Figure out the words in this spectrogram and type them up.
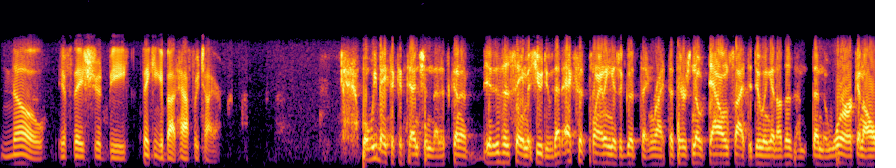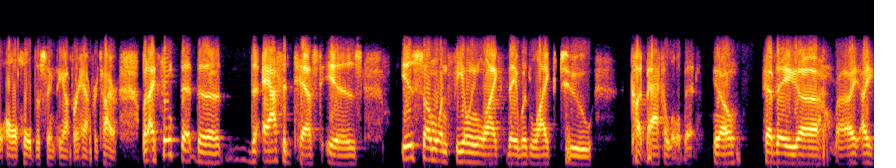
know if they should be thinking about half retire? Well, we make the contention that it's going to it is the same as you do. That exit planning is a good thing, right? That there's no downside to doing it other than than the work, and I'll I'll hold the same thing up for half retire. But I think that the the acid test is is someone feeling like they would like to cut back a little bit? You know, have they? Uh, I,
